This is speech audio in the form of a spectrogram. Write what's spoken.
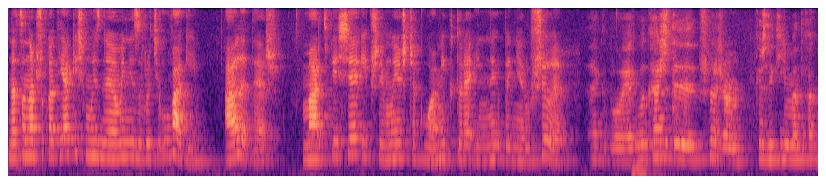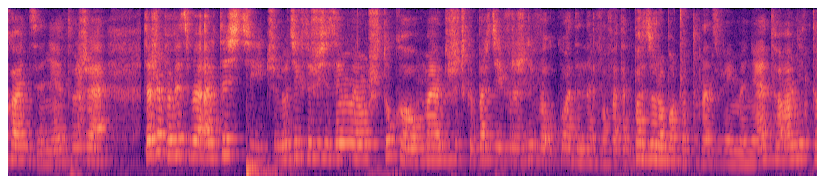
na co na przykład jakiś mój znajomy nie zwróci uwagi, ale też martwię się i przejmuję szczegółami, które innych by nie ruszyły. Tak, bo jakby każdy, przepraszam, każdy kij ma dwa końce, nie? To, że to, że powiedzmy artyści czy ludzie, którzy się zajmują sztuką, mają troszeczkę bardziej wrażliwe układy nerwowe, tak bardzo roboczo to nazwijmy, nie? To oni, to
